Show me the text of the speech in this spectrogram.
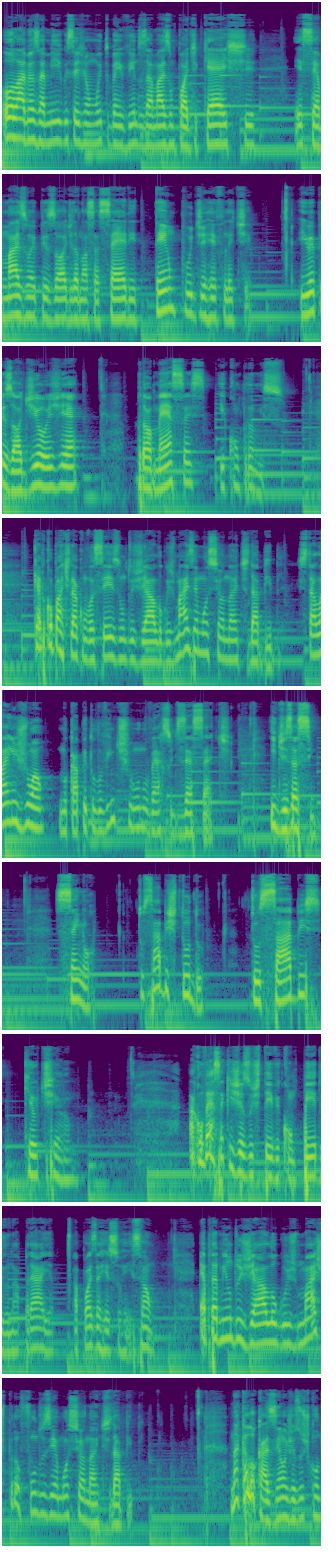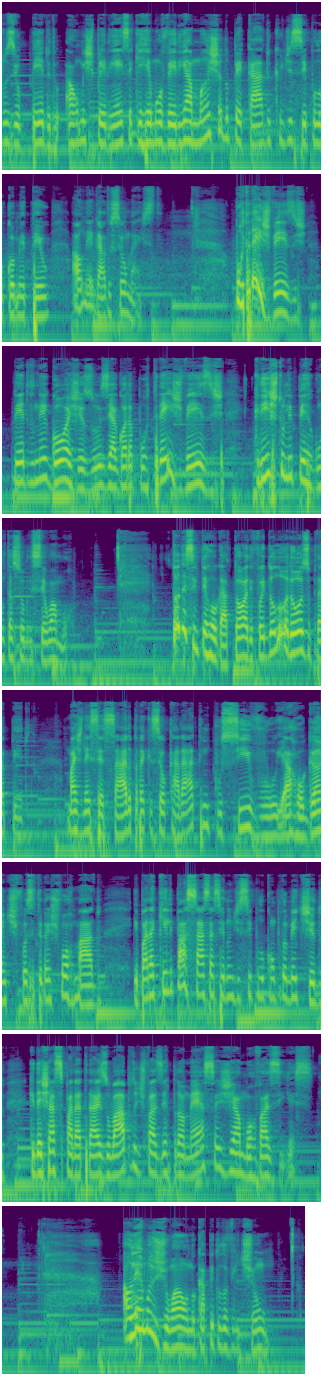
Olá, meus amigos, sejam muito bem-vindos a mais um podcast. Esse é mais um episódio da nossa série Tempo de Refletir. E o episódio de hoje é Promessas e Compromisso. Quero compartilhar com vocês um dos diálogos mais emocionantes da Bíblia. Está lá em João, no capítulo 21, no verso 17. E diz assim: Senhor, tu sabes tudo, tu sabes que eu te amo. A conversa que Jesus teve com Pedro na praia, após a ressurreição, é para mim um dos diálogos mais profundos e emocionantes da Bíblia. Naquela ocasião, Jesus conduziu Pedro a uma experiência que removeria a mancha do pecado que o discípulo cometeu ao negar o seu mestre. Por três vezes, Pedro negou a Jesus e agora por três vezes Cristo lhe pergunta sobre seu amor. Todo esse interrogatório foi doloroso para Pedro, mas necessário para que seu caráter impulsivo e arrogante fosse transformado e para que ele passasse a ser um discípulo comprometido que deixasse para trás o hábito de fazer promessas de amor vazias. Ao lermos João no capítulo 21,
